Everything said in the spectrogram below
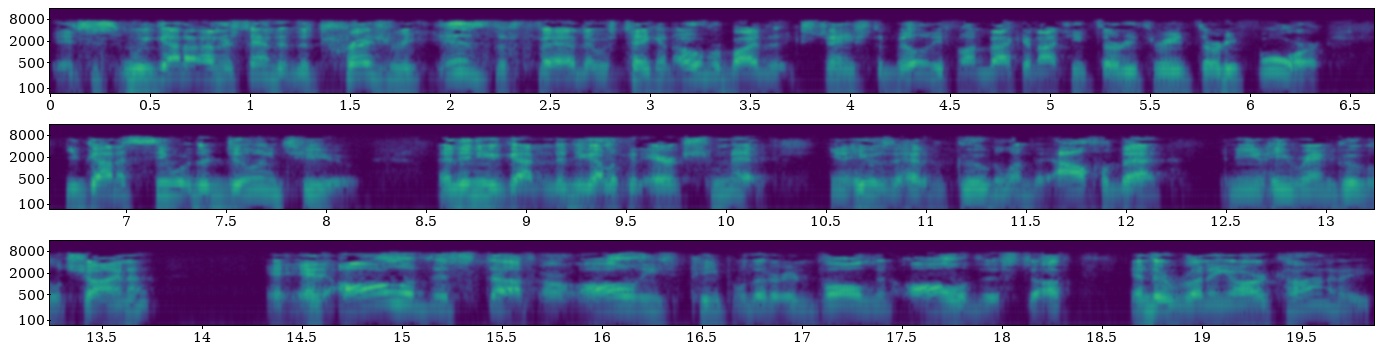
It's we got to understand that the Treasury is the Fed that was taken over by the Exchange Stability Fund back in 1933 and 34. You got to see what they're doing to you. And then you got then you got to look at Eric Schmidt. You know, he was the head of Google and the Alphabet, and know, he ran Google China. And, and all of this stuff are all these people that are involved in all of this stuff, and they're running our economy.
